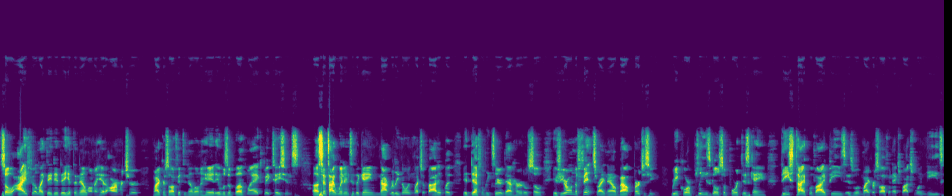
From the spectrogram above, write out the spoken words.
So I feel like they did. They hit the nail on the head. Armature, Microsoft hit the nail on the head. It was above my expectations uh, since I went into the game not really knowing much about it, but it definitely cleared that hurdle. So if you're on the fence right now about purchasing Recore, please go support this game. These type of IPs is what Microsoft and Xbox One needs.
